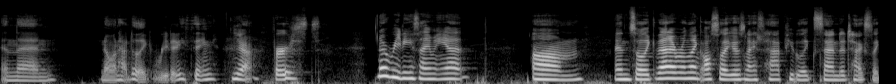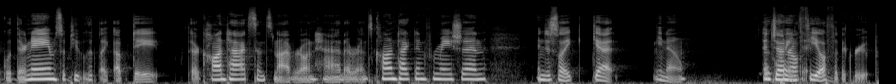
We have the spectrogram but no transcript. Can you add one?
and then no one had to like read anything yeah. first. No reading assignment yet. Um, and so like then everyone like also like it was nice to have people like send a text like with their name so people could like update their contacts since not everyone had everyone's contact information and just like get you know a general feel for the group.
